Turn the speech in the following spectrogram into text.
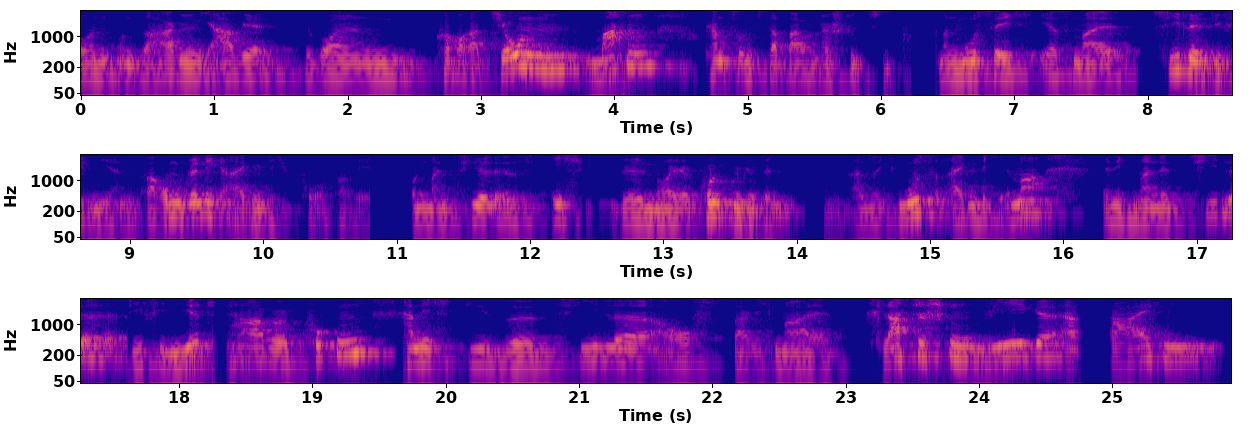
und, und sagen, ja, wir, wir wollen Kooperationen machen, kannst du uns dabei unterstützen. Man muss sich erstmal Ziele definieren. Warum will ich eigentlich kooperieren? Und mein Ziel ist, ich will neue Kunden gewinnen. Also ich muss eigentlich immer, wenn ich meine Ziele definiert habe, gucken, kann ich diese Ziele auf, sage ich mal, klassischen Wege erreichen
